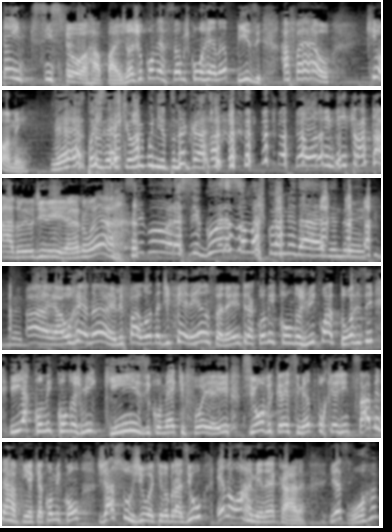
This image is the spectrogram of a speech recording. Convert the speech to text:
Tem sim, senhor, rapaz. Nós já conversamos com o Renan Pise. Rafael, que homem. É, pois é, que homem bonito, né, cara? Que homem bem tratado, eu diria, não é? Segura, segura sua masculinidade, André. Ah, é, o Renan, ele falou da diferença, né, entre a Comic Con 2014 e a Comic Con 2015, como é que foi aí, se houve crescimento, porque a gente sabe, né, Rafinha, que a Comic Con já surgiu aqui no Brasil enorme, né, cara? E assim, Porra.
